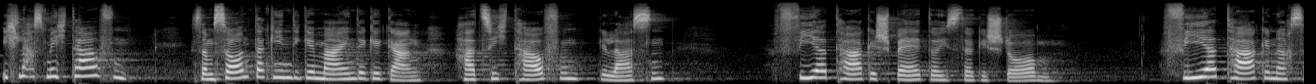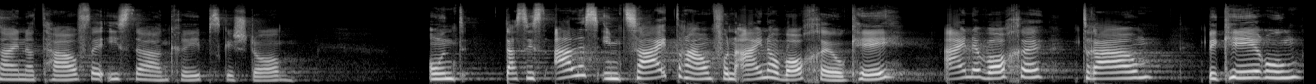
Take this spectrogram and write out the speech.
ich lasse mich taufen ist am Sonntag in die Gemeinde gegangen, hat sich taufen gelassen. Vier Tage später ist er gestorben. Vier Tage nach seiner Taufe ist er an Krebs gestorben. Und das ist alles im Zeitraum von einer Woche, okay? Eine Woche Traum, Bekehrung,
